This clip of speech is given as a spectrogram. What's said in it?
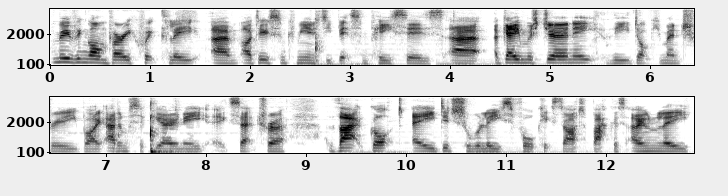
moving on very quickly, um, I'll do some community bits and pieces. Uh, a Gamer's Journey, the documentary by Adam Scipione, etc. That got a digital release for Kickstarter backers only.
